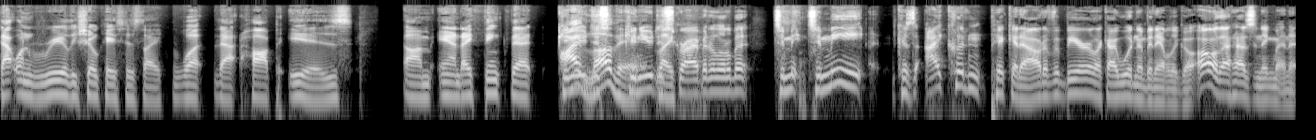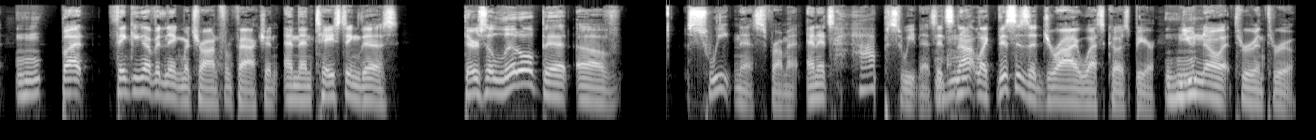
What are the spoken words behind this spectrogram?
that one really showcases like what that hop is. Um, and I think that Can I you love des- it. Can you Like, describe it a little bit to me? To me, because I couldn't pick it out of a beer. Like I wouldn't have been able to go, oh, that has Enigma in it. Mhm. But thinking of Enigmatron from Faction and then tasting this, there's a little bit of sweetness from it, and it's hop sweetness. It's Mhm. not like this is a dry West Coast beer. Mhm. You know it through and through.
